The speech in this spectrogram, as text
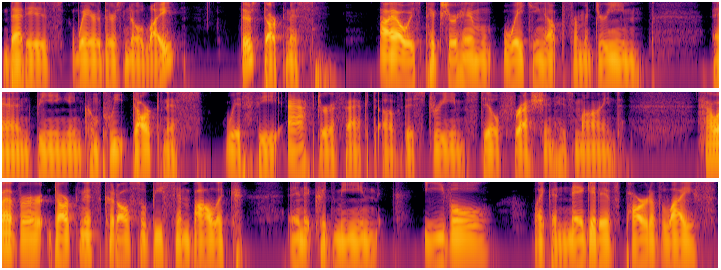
That is, where there's no light, there's darkness. I always picture him waking up from a dream and being in complete darkness with the after effect of this dream still fresh in his mind. However, darkness could also be symbolic and it could mean evil, like a negative part of life,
